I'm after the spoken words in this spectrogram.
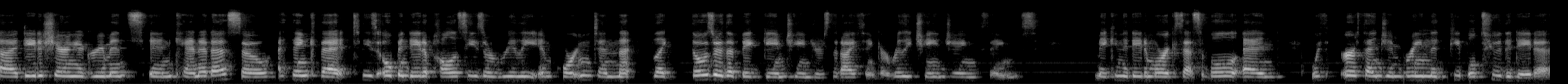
uh, data sharing agreements in Canada. So I think that these open data policies are really important and that like those are the big game changers that I think are really changing things, making the data more accessible and with Earth Engine bringing the people to the data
